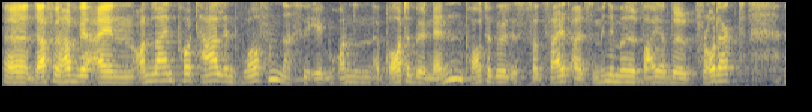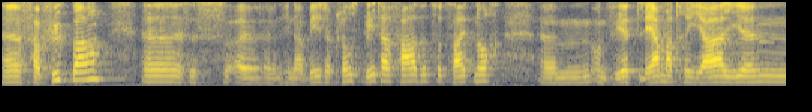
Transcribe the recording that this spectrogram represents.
Äh, dafür haben wir ein Online-Portal entworfen, das wir eben on, äh, Portable nennen. Portable ist zurzeit als Minimal Viable Product äh, verfügbar. Äh, es ist in der Beta, Closed Beta-Phase zurzeit noch ähm, und wird Lehrmaterialien,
